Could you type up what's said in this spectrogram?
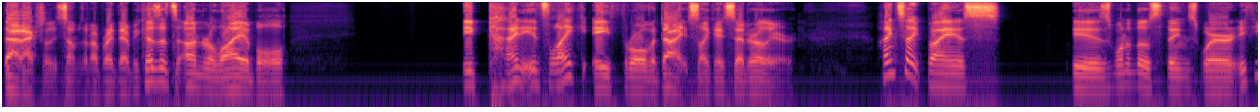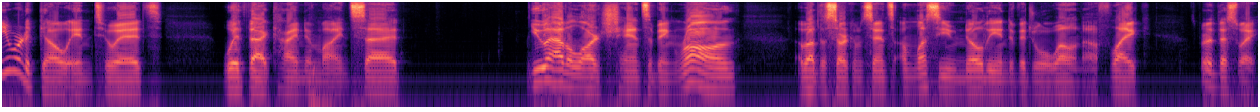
that actually sums it up right there. Because it's unreliable, it kind of it's like a throw of a dice, like I said earlier. Hindsight bias is one of those things where if you were to go into it with that kind of mindset, you have a large chance of being wrong about the circumstance unless you know the individual well enough. Like, let's put it this way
